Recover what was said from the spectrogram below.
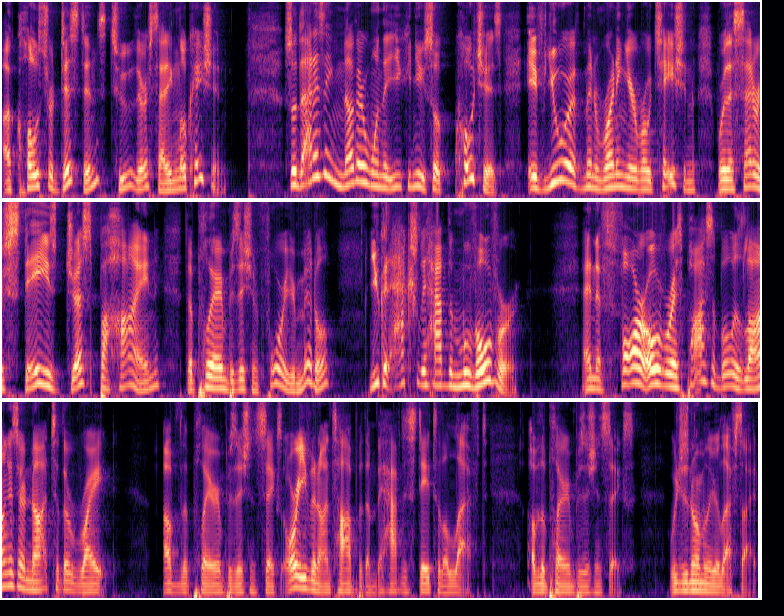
a closer distance to their setting location. So that is another one that you can use. So coaches, if you have been running your rotation where the setter stays just behind the player in position four, your middle, you could actually have them move over. And as far over as possible, as long as they're not to the right of the player in position six or even on top of them, they have to stay to the left of the player in position six, which is normally your left side.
